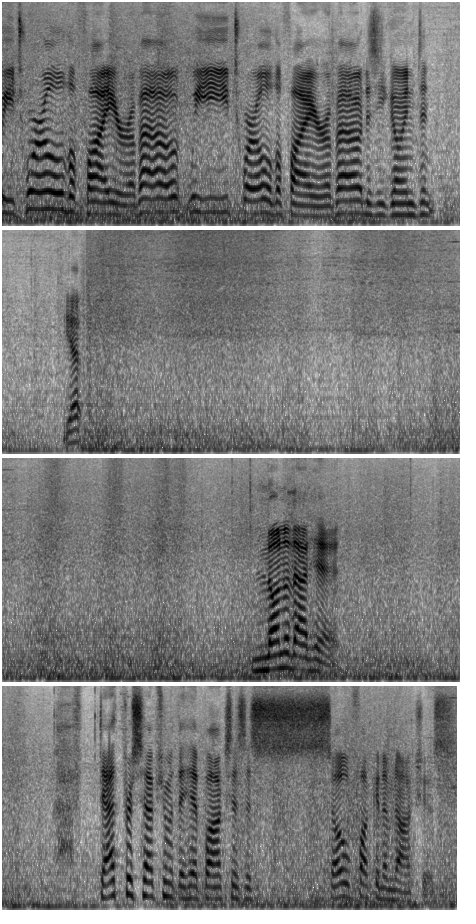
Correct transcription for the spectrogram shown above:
We twirl the fire about, we twirl the fire about. Is he going to... Yep. None of that hit. Death perception with the hitboxes is so fucking obnoxious.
